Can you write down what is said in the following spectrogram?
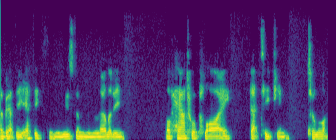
about the ethics and the wisdom and the morality of how to apply that teaching to life.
